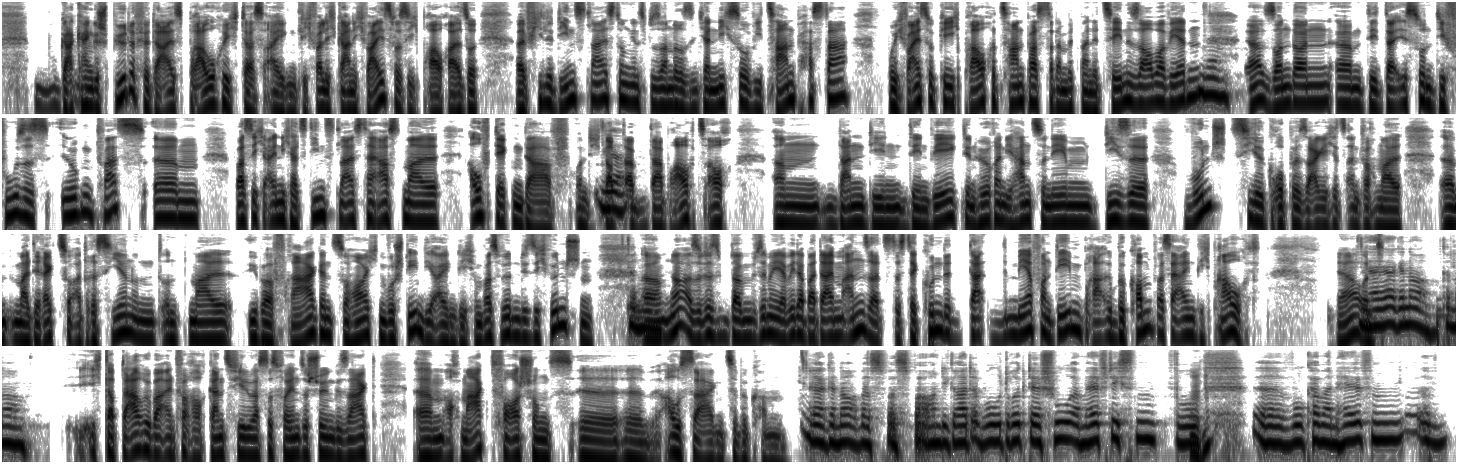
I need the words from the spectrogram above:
gar kein Gespür dafür da ist, brauche ich das eigentlich, weil ich gar nicht weiß, was ich brauche. Also, weil viele Dienstleistungen insbesondere sind ja nicht so wie Zahnpasta, wo ich weiß, okay, ich brauche Zahnpasta, damit meine Zähne sauber werden, ja, ja sondern ähm, die, da ist so ein diffuses irgendwas, ähm, was ich eigentlich als Dienstleister erstmal aufdecken darf. Und ich glaube, ja. da, da braucht es auch ähm, dann den, den Weg, den Hörer in die Hand zu nehmen, diese Wunschzielgruppe, sage ich jetzt einfach mal, ähm, mal direkt zu adressieren und, und mal über Fragen zu horchen, wo stehen die eigentlich und was würden die sich wünschen? Genau. Ähm, ne? Also das, da sind wir ja wieder bei deinem Ansatz, dass der Kunde da mehr von dem bekommt, was er eigentlich braucht. Ja, ja, ja, genau, genau ich glaube, darüber einfach auch ganz viel, du hast das vorhin so schön gesagt, ähm, auch Marktforschungsaussagen äh, äh, zu bekommen. Ja, genau. Was, was brauchen die gerade? Wo drückt der Schuh am heftigsten? Wo, mhm. äh, wo kann man helfen? Ähm,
